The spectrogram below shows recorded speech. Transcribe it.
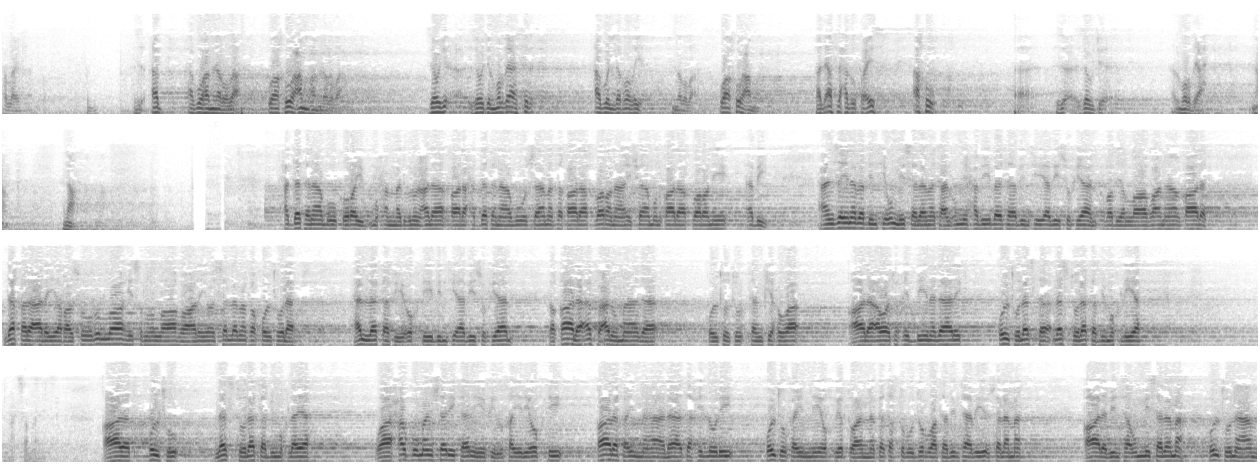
الله. أب أبوها من الرضاعة وأخوه عمها من الرضاعة زوج زوج المرضعة يصير أب للرضيع من الرضاعة وأخوه عمه. هذا أفلح بن قعيس أخو آه، زوج المرضعة. نعم. نعم. حدثنا أبو كريب محمد بن العلاء قال حدثنا أبو أسامة قال أخبرنا هشام قال أخبرني أبي عن زينب بنت أم سلمة عن أم حبيبة بنت أبي سفيان رضي الله عنها قالت دخل علي رسول الله صلى الله عليه وسلم فقلت له هل لك في أختي بنت أبي سفيان؟ فقال أفعل ماذا؟ قلت تنكحها. قال أو تحبين ذلك؟ قلت لست, لست لك بمخلية. قالت قلت لست لك بمخلية وأحب من شركني في الخير أختي. قال فإنها لا تحل لي. قلت فإني أخبرت أنك تخطب درة بنت أبي سلمة. قال بنت أم سلمة. قلت نعم.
